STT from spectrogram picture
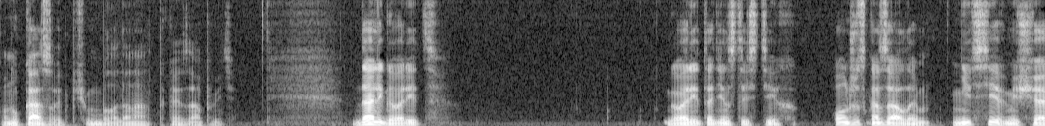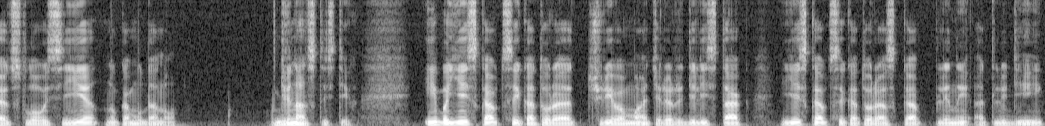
Он указывает, почему была дана такая заповедь. Далее говорит, говорит 11 стих, «Он же сказал им, не все вмещают слово сие, но кому дано». 12 стих. «Ибо есть скопцы, которые от чрева матери родились так, есть скопцы, которые оскоплены от людей,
